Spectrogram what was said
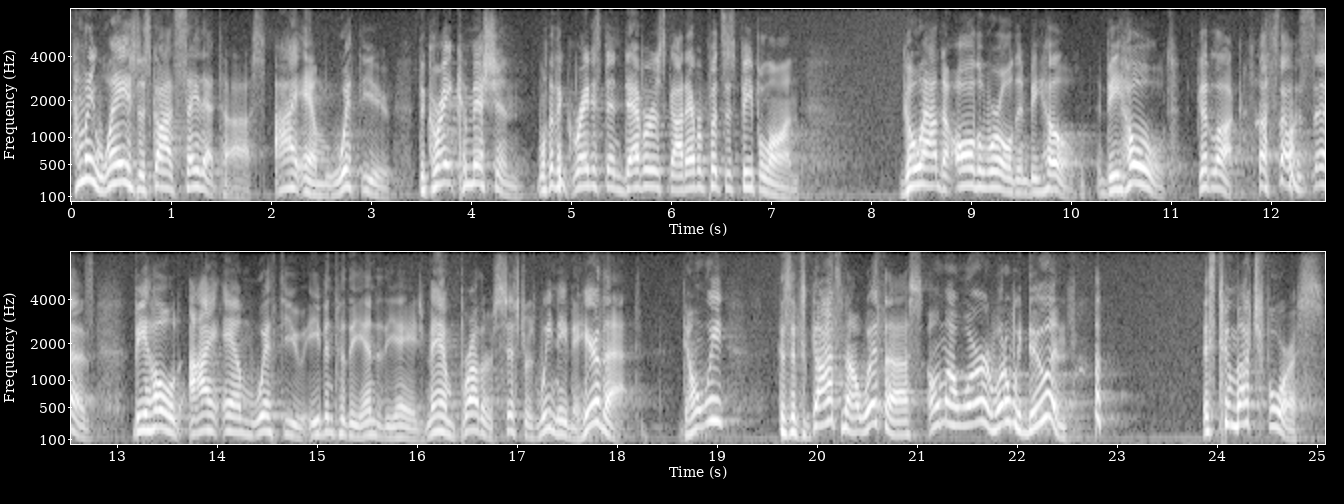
How many ways does God say that to us? I am with you. The Great Commission, one of the greatest endeavors God ever puts his people on. Go out into all the world and behold. Behold, good luck. That's how it says. Behold, I am with you even to the end of the age. Man, brothers, sisters, we need to hear that, don't we? Because if God's not with us, oh my word, what are we doing? it's too much for us.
